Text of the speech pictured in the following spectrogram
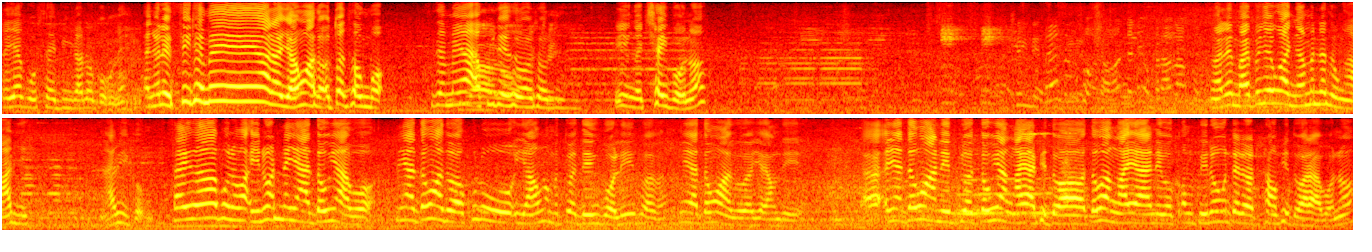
တရက်ကို10ပြီလောက်တော့ကုန်တယ်အဲညလေးစီထမင်းကတော့ရောင်းရဆိုအတွက်ဆုံးပေါ့စီထမင်းကအခုတည်းဆိုဆိုပြီးငချိတ်ပေါ့နော် ငါလည်းမိုက်ပကျုပ်ကညမနဲ့ဆို9ပြီ9ပြီကုန်ဆိုင်သားဘုံတော့အရင်တော့200 300ပေါ့200 300ဆိုတော့အခုလိုအရောင်းတော့မတွက်သေးဘူးပေါ့လေဆိုတော့200 300ဆိုရောင်းသေးတယ်အဲအရင်300ကနေပြီးတော့300 500ဖြစ်သွား300 500ကနေပေါ့ကောင်သေးတော့တက်တော့1000ဖြစ်သွားတာပေါ့နော်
